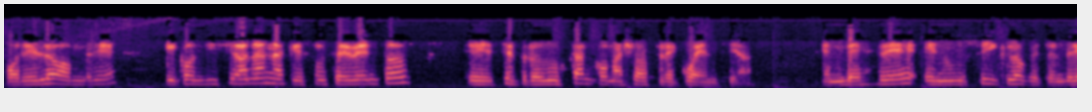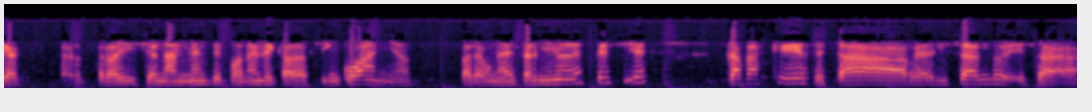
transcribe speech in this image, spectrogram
por el hombre, que condicionan a que esos eventos eh, se produzcan con mayor frecuencia. En vez de en un ciclo que tendría que ser tradicionalmente ponerle cada cinco años para una determinada especie, capaz que se está realizando esa,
